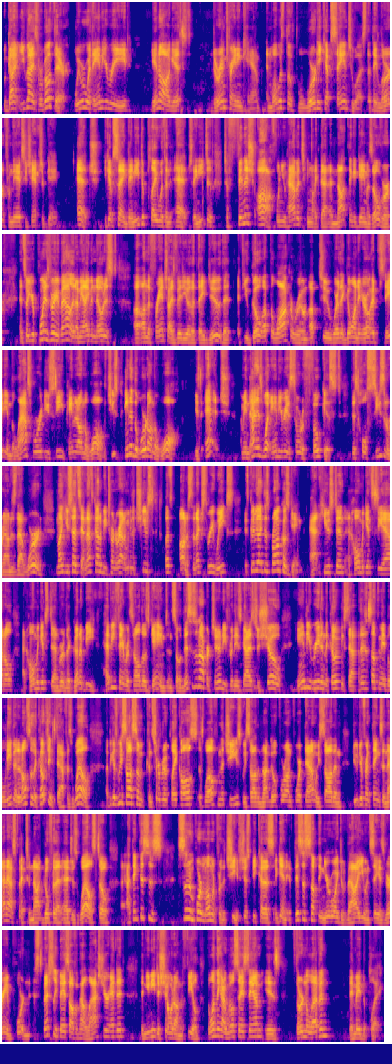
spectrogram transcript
guy, you guys were both there. We were with Andy Reid in August during training camp. And what was the word he kept saying to us that they learned from the AFC Championship game? Edge. He kept saying they need to play with an edge. They need to to finish off when you have a team like that and not think a game is over. And so your point is very valid. I mean, I even noticed – uh, on the franchise video that they do that if you go up the locker room up to where they go onto Arrowhead Stadium, the last word you see painted on the wall, the Chiefs painted the word on the wall is edge. I mean, that is what Andy Reid is sort of focused this whole season around is that word. And like you said, Sam, that's got to be turned around. I mean, the Chiefs, let's be honest, the next three weeks, it's going to be like this Broncos game at Houston, at home against Seattle, at home against Denver. They're going to be heavy favorites in all those games. And so this is an opportunity for these guys to show Andy Reid and the coaching staff this is something they believe in, and also the coaching staff as well, uh, because we saw some conservative play calls as well from the Chiefs. We saw them not go for on fourth down. We saw them do different things in that aspect to not go for that edge as well. So I think this is this is an important moment for the Chiefs, just because, again, if this is something you're going to value and say is very important, especially based off of how last year ended, then you need to show it on the field. The one thing I will say, Sam, is third and 11, they made the play.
